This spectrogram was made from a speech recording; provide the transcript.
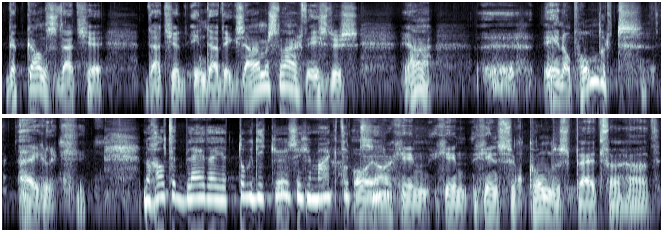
de kans dat je, dat je in dat examen slaagt is dus, ja, 1 op 100 eigenlijk. Nog altijd blij dat je toch die keuze gemaakt hebt? Oh ja, geen, geen, geen seconde spijt van gehad.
